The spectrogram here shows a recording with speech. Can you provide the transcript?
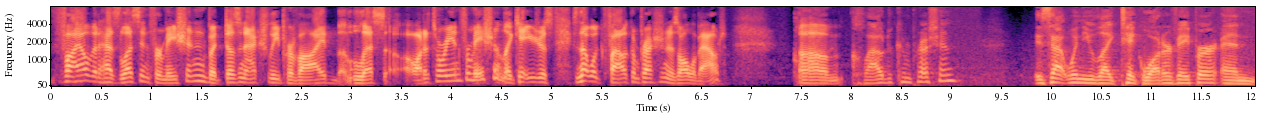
file that has less information but doesn't actually provide less auditory information? Like, can't you just? Isn't that what file compression is all about? Um, cloud compression. Is that when you like take water vapor and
